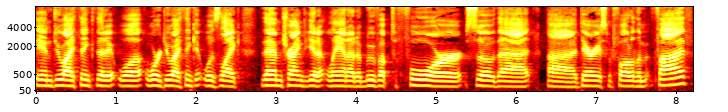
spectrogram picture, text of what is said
And do I think that it was, or do I think it was like them trying to get Atlanta to move up to four so that uh, Darius would fall to them at five?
